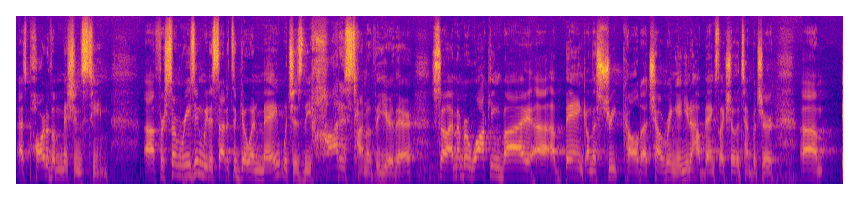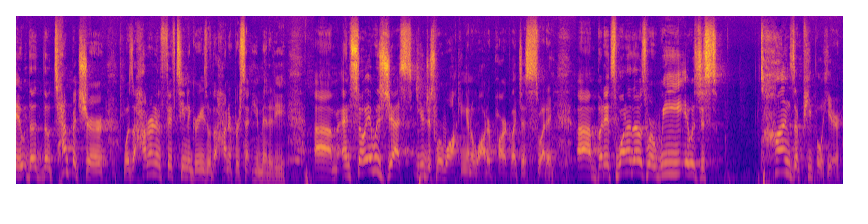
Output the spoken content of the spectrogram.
as part of a missions team. Uh, for some reason, we decided to go in May, which is the hottest time of the year there. So I remember walking by uh, a bank on the street called uh, and you know how banks like show the temperature. Um, it, the, the, temperature was 115 degrees with 100% humidity. Um, and so it was just, you just were walking in a water park, like just sweating. Um, but it's one of those where we, it was just tons of people here.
